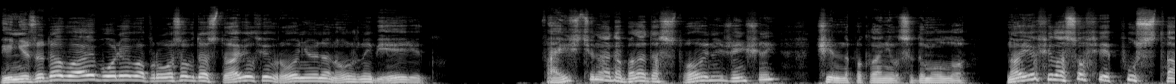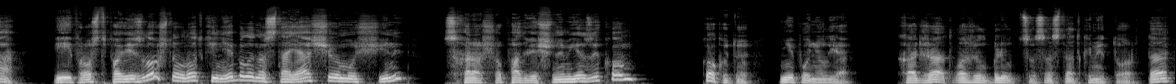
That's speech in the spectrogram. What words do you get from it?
и, не задавая более вопросов, доставил Февронию на нужный берег. Воистину она была достойной женщиной, — чинно поклонился Дамулло но ее философия пуста, и просто повезло, что в лодке не было настоящего мужчины с хорошо подвешенным языком. «Как это?» — не понял я. Хаджа отложил блюдце с остатками торта,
